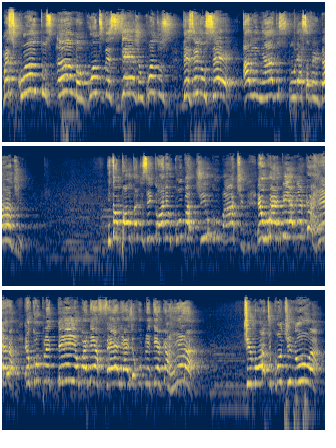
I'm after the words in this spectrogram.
Mas quantos amam, quantos desejam, quantos desejam ser alinhados por essa verdade? Então Paulo está dizendo: combati o combate, eu guardei a minha carreira, eu completei, eu guardei a fé, aliás, eu completei a carreira. Timóteo continua.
